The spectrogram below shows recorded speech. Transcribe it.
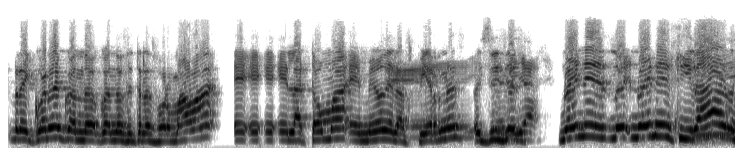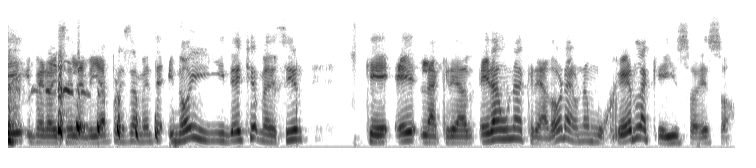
¿recuerdan cuando, cuando se transformaba eh, eh, eh, en la toma en medio de las piernas? no, hay no, hay necesidad. pero ahí se le veía precisamente, y no, y, y de hecho me decir que e, la era una creadora, una mujer la que hizo eso,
